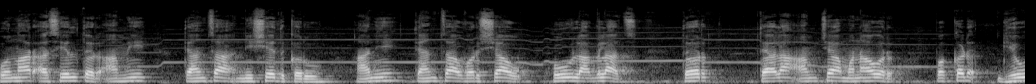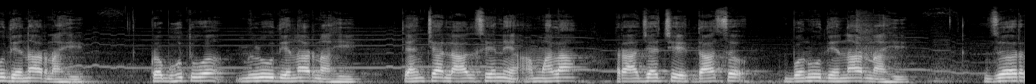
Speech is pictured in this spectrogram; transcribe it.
होणार असेल तर आम्ही त्यांचा निषेध करू आणि त्यांचा वर्षाव होऊ लागलाच तर त्याला आमच्या मनावर पकड घेऊ देणार नाही प्रभुत्व मिळू देणार नाही. त्यांच्या लालसेने आम्हाला राजाचे दास बनवू देणार नाही. जर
